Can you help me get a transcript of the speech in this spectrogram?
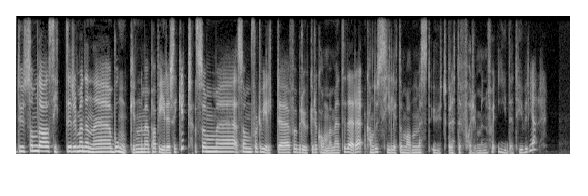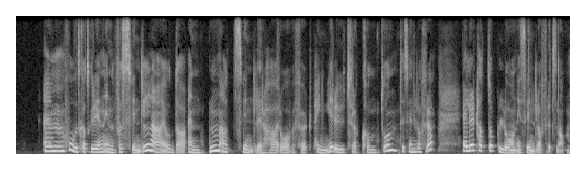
Du som da sitter med denne bunken med papirer, sikkert, som, eh, som, fortvilte forbrukere kommer med til dere, kan du si litt om hva den mest utbredte formen for ID-tyveri er? Um, hovedkategorien innenfor svindel er jo da enten at svindler har overført penger ut fra kontoen til svindelofferet, eller tatt opp lån i svindelofferets navn.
